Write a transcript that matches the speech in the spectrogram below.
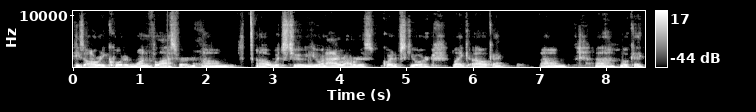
he's already quoted one philosopher, um, uh, which to you and I, Robert, is quite obscure. Like, oh, okay. Um, uh, okay,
